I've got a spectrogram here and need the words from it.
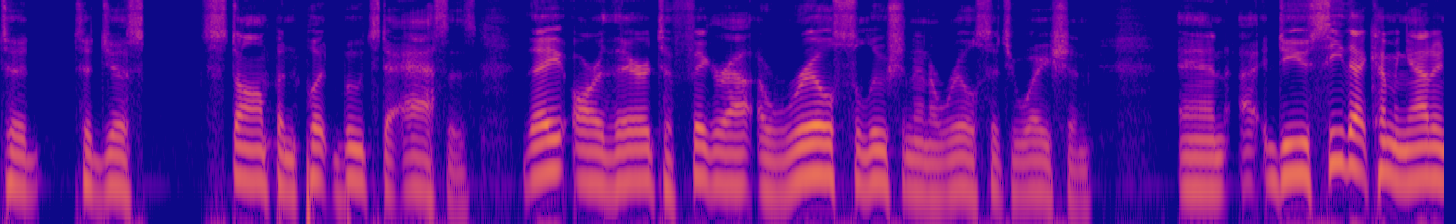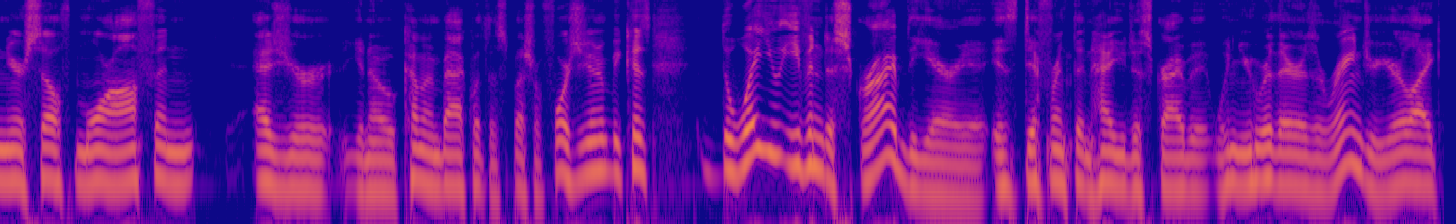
to to just stomp and put boots to asses. They are there to figure out a real solution in a real situation. And I, do you see that coming out in yourself more often as you're, you know, coming back with a special forces unit? Because the way you even describe the area is different than how you describe it when you were there as a ranger. You're like,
